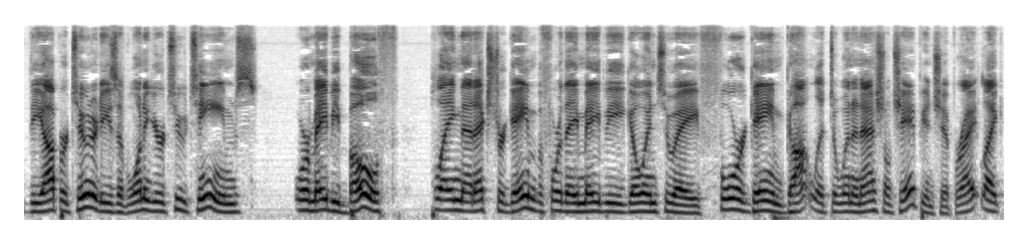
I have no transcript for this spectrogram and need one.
the opportunities of one of your two teams or maybe both playing that extra game before they maybe go into a four game gauntlet to win a national championship, right? Like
